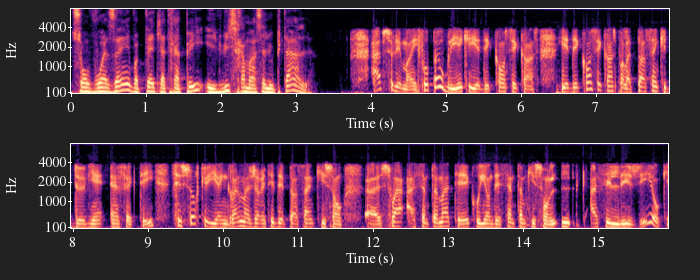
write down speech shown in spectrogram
son voisin va peut-être l'attraper et lui se ramasser à l'hôpital. Absolument. Il ne faut pas oublier qu'il y a des conséquences. Il y a des conséquences pour la personne qui devient infectée. C'est sûr qu'il y a une grande majorité des personnes qui sont euh, soit asymptomatiques ou ils ont des symptômes qui sont assez légers, OK?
